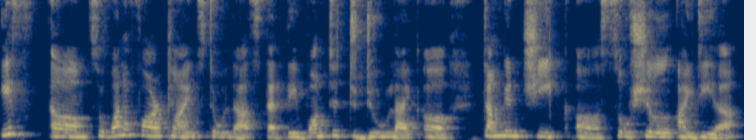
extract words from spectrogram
If um, so, one of our clients told us that they wanted to do like a tongue-in-cheek uh, social idea.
